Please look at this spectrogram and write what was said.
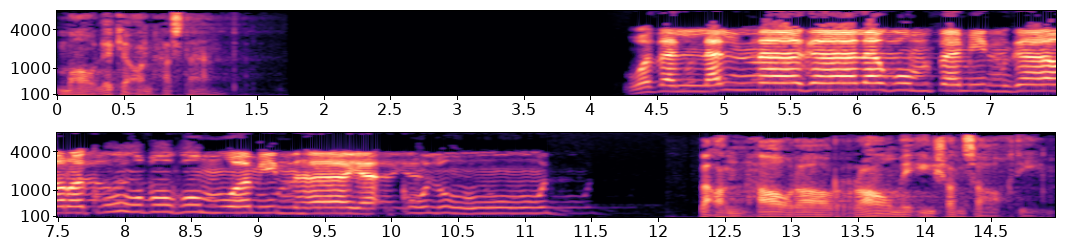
مالک آن هستند؟ وذللناها لهم فمنها ركوبهم ومنها يأكلون. و آنها را رام ایشان ساختیم.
